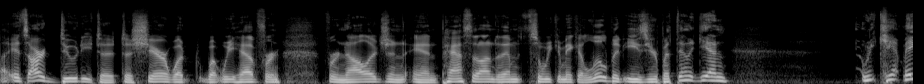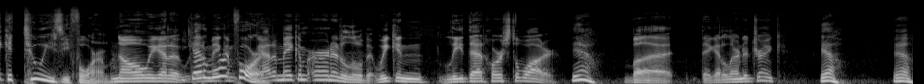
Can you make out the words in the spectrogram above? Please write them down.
uh, it's our duty to, to share what, what we have for for knowledge and, and pass it on to them so we can make it a little bit easier. But then again, we can't make it too easy for them. No, we gotta gotta make work them, for it. Gotta make them earn it a little bit. We can lead that horse to water, Yeah. but they gotta learn to drink. Yeah, yeah,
